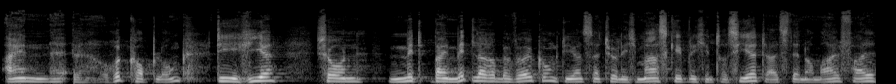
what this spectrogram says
eine äh, Rückkopplung, die hier schon mit, bei mittlerer Bewölkung, die uns natürlich maßgeblich interessiert als der Normalfall,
